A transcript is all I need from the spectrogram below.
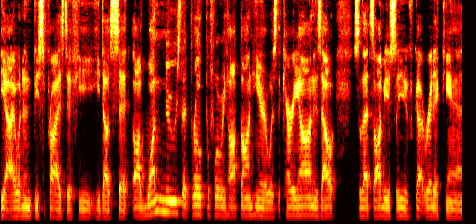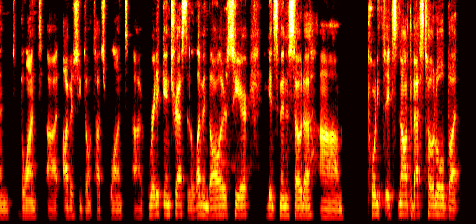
yeah, I wouldn't be surprised if he he does sit. Uh, one news that broke before we hopped on here was the Kerryon is out. So that's obviously you've got Riddick and Blount. Uh, obviously, don't touch Blount. Uh, Riddick interest at eleven dollars here against Minnesota. Um, Forty. It's not the best total, but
